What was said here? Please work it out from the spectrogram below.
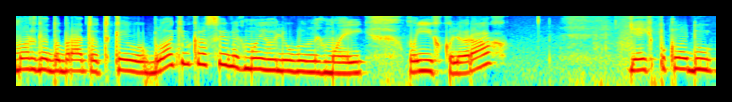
Можна добрати таких блоків красивих, моїх улюблених, моїй, моїх кольорах. Я їх покладу.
